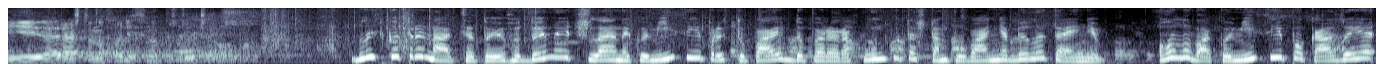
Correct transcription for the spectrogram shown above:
і решта знаходяться на посту чергових. Близько 13-ї години члени комісії приступають до перерахунку та штампування бюлетенів. Голова комісії показує,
